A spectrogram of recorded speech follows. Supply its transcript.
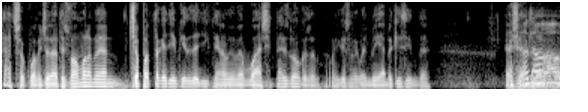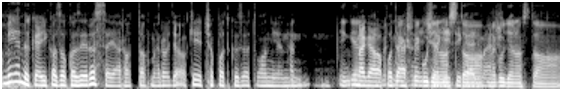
Hát sok van, micsoda. És van valami olyan csapattag egyébként az egyiknél, amivel a másiknál is dolgozott? Amíg esetleg vagy mérnöki szinten? Esetleg. A, a mérnökeik azok azért összejárhattak, mert hogy a két csapat között van ilyen Hát, hát, megállapodás, meg, meg, hogy ugyanazt a, egymást. meg ugyanazt a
